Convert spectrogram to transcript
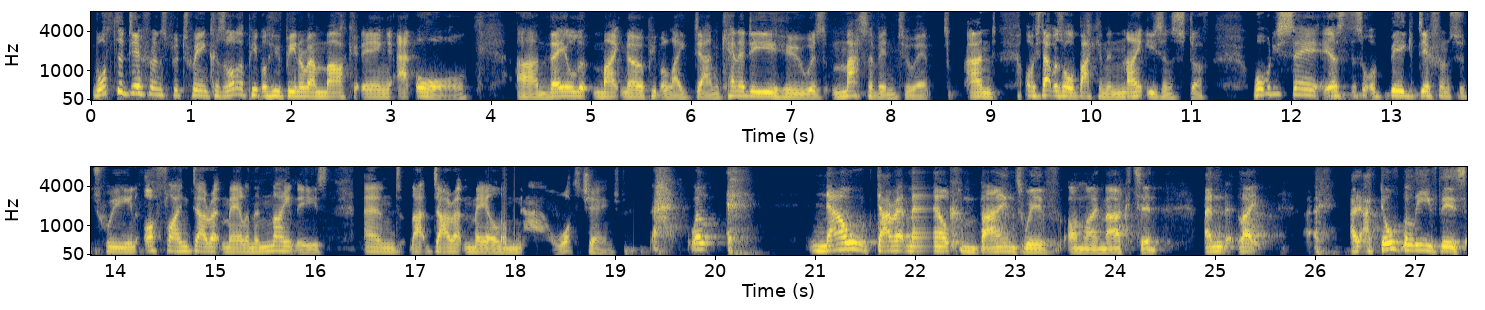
what's the difference between? Because a lot of the people who've been around marketing at all, um, they might know people like Dan Kennedy, who was massive into it, and obviously that was all back in the '90s and stuff. What would you say is the sort of big difference between offline direct mail in the '90s and that direct mail now? What's changed? Well, now direct mail combines with online marketing, and like I, I don't believe there's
